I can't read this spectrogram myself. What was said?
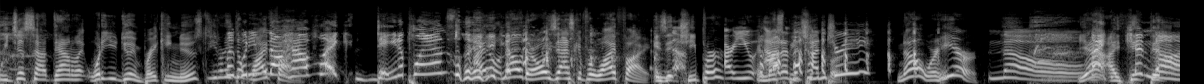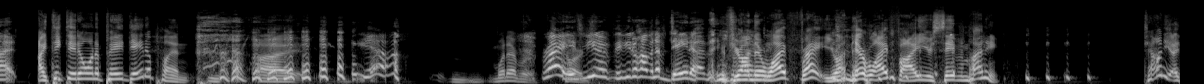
we just sat down. Like, what are you doing? Breaking news? You don't Like, need what the do you Wi-Fi. not have like data plans? Like, I don't know. They're always asking for Wi-Fi. Is it cheaper? Are you It must out of the cheaper. country? No, we're here. No. Yeah, I, think that, cannot. I think they don't want to pay data plan. Uh, yeah, whatever. right. If you if you don't have enough data, then If you you're on their Wi-Fi, right? You're on their Wi-Fi. You're saving money. Telling you, I,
